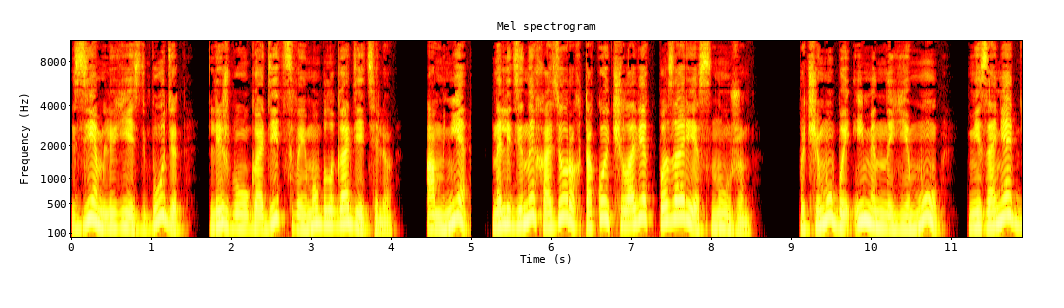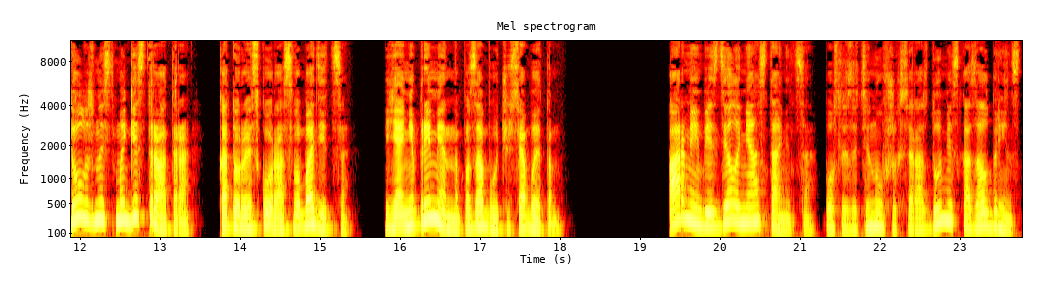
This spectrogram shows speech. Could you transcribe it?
землю есть будет, лишь бы угодить своему благодетелю. А мне на ледяных озерах такой человек позарез нужен. Почему бы именно ему не занять должность магистратора, которая скоро освободится? Я непременно позабочусь об этом. Армия без дела не останется, после затянувшихся раздумий сказал Бринст.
